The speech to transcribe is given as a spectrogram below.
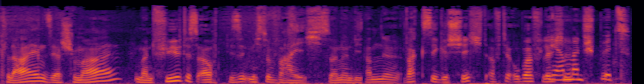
klein, sehr schmal. Man fühlt es auch, die sind nicht so weich, sondern die haben eine wachsige Schicht auf der Oberfläche. Ja, man spürt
